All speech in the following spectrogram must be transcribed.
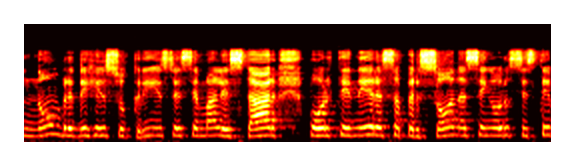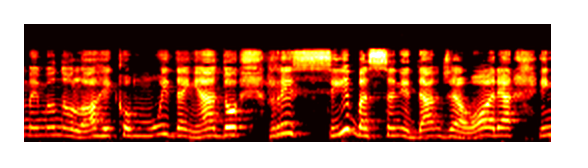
nome de Jesucristo, esse mal-estar por ter essa pessoa, Senhor, o sistema imunológico inmunológico muy dañado, reciba sanidade agora em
